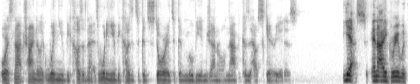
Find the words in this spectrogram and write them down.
or it's not trying to like win you because of that. It's winning you because it's a good story, it's a good movie in general, not because of how scary it is. Yes, and I agree with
